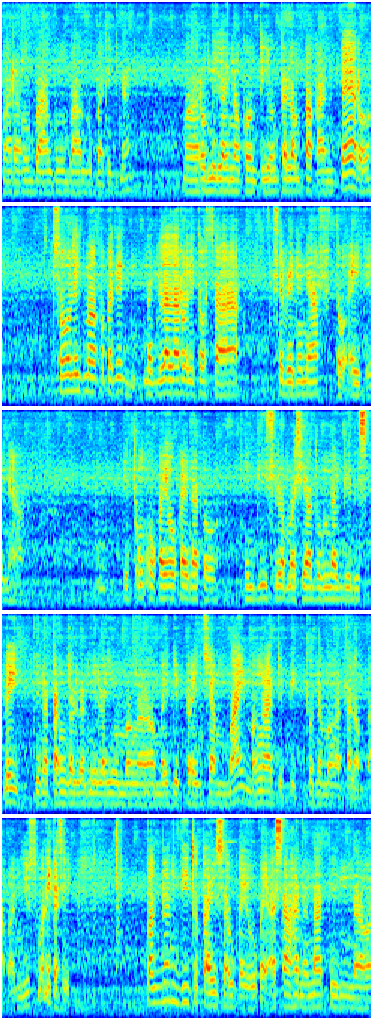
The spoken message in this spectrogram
Parang bagong-bago pa tignan. Marumi lang ng konti yung talampakan. Pero, solid mga kapatid. Naglalaro ito sa 7.5 to 8.5. Itong okay-okay na to, hindi sila masyadong nagdi-display. Tinatanggal na nila yung mga may diferensya, may mga depekto na mga talampakan. Usually kasi, pag nandito tayo sa okay-okay, asahan na natin na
